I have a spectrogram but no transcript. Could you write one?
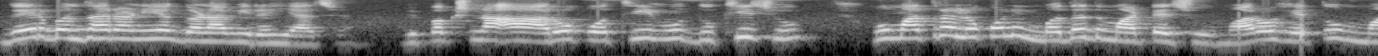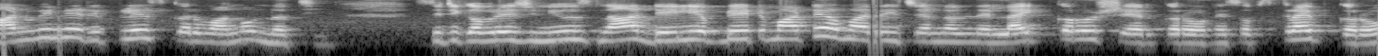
ગેરબંધારણીય ગણાવી રહ્યા છે. વિપક્ષના આ આરોપોથી હું દુઃખી છું. હું માત્ર લોકોની મદદ માટે છું. મારો હેતુ માનવીને રિપ્લેસ કરવાનો નથી. સિટી કવરેજ ન્યૂઝના ડેલી અપડેટ માટે અમારી ચેનલને લાઇક કરો શેર કરો અને સબસ્ક્રાઇબ કરો.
